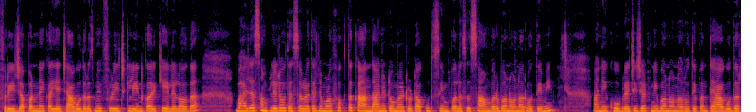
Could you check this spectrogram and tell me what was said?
फ्रीज आपण नाही का याच्या अगोदरच मी फ्रीज क्लीन कर केलेला होता. भाज्या संपलेल्या होत्या सगळ्या. त्याच्यामुळं फक्त कांदा आणि टोमॅटो टाकून सिंपल असं सांबार बनवणार होते मी. आणि खोबऱ्याची चटणी बनवणार होते. पण त्या अगोदर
